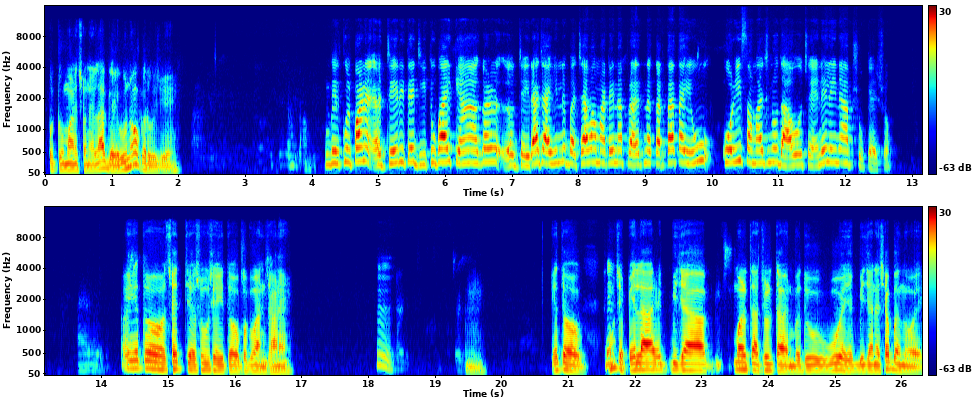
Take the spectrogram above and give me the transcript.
ખોટું માણસોને લાગે એવું ન કરવું જોઈએ. બિલકુલ પણ જે રીતે જીતુભાઈ ત્યાં આગળ જયરાજ આહીરને બચાવવા માટેના પ્રયત્ન કરતા હતા એવું કોળી સમાજનો દાવો છે? એને લઈને આપ શું કહેશો? એ તો સત્ય શું છે એ તો ભગવાન જાણે. હમ. હમ. એ તો શું છે પેલા એકબીજા મળતા જુલતા હોય ને બધું હોય એકબીજાને સંબંધ હોય.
